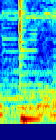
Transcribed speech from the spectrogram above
Bye.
